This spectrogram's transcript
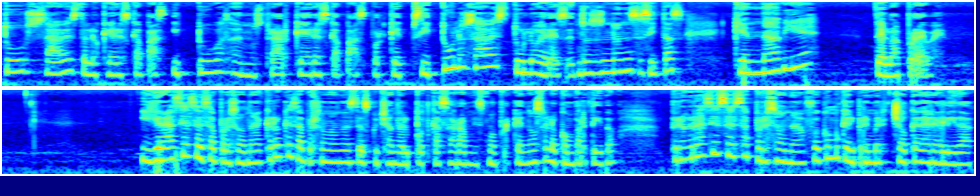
tú sabes de lo que eres capaz y tú vas a demostrar que eres capaz, porque si tú lo sabes, tú lo eres. Entonces no necesitas que nadie te lo apruebe. Y gracias a esa persona, creo que esa persona no está escuchando el podcast ahora mismo porque no se lo he compartido, pero gracias a esa persona fue como que el primer choque de realidad.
